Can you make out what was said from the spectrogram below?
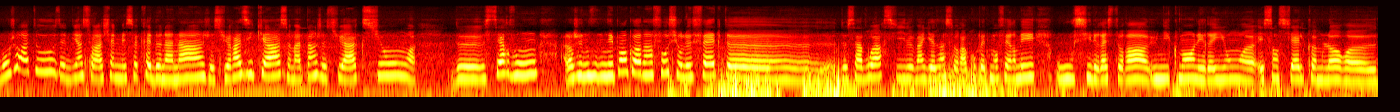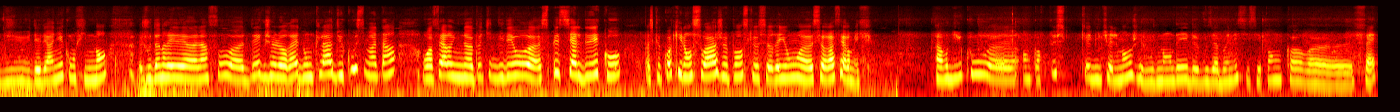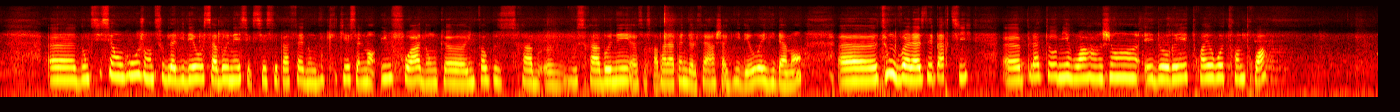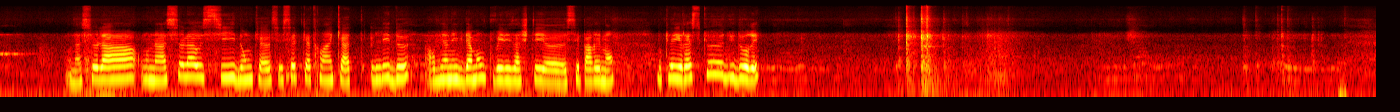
Bonjour à tous, vous êtes bien sur la chaîne Mes Secrets de Nana. Je suis Razika. Ce matin, je suis à Action de Servon. Alors, je n'ai pas encore d'infos sur le fait euh, de savoir si le magasin sera complètement fermé ou s'il restera uniquement les rayons euh, essentiels comme lors euh, des derniers confinements. Je vous donnerai l'info dès que je l'aurai. Donc là, du coup, ce matin, on va faire une petite vidéo spéciale déco parce que quoi qu'il en soit, je pense que ce rayon sera fermé. Alors du coup, euh, encore plus qu'habituellement, je vais vous demander de vous abonner si ce n'est pas encore euh, fait. Euh, donc si c'est en rouge en dessous de la vidéo, s'abonner, c'est que ce n'est pas fait. Donc vous cliquez seulement une fois. Donc une fois que vous serez, vous serez abonné, ce ne sera pas la peine de le faire à chaque vidéo, évidemment. donc voilà, c'est parti. plateau, miroir, argent et doré, 3,33€. On a cela, on a cela aussi, donc euh, c'est 7,84 les deux. Alors bien évidemment, vous pouvez les acheter euh, séparément. Donc là, il reste que du doré.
